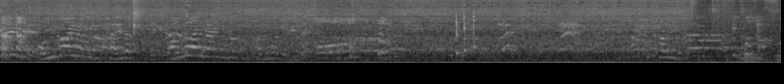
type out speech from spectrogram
언더아이라는 그 달다. 언더아이라는 것도 가능하겠는데? 어. 스티커도 있어.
